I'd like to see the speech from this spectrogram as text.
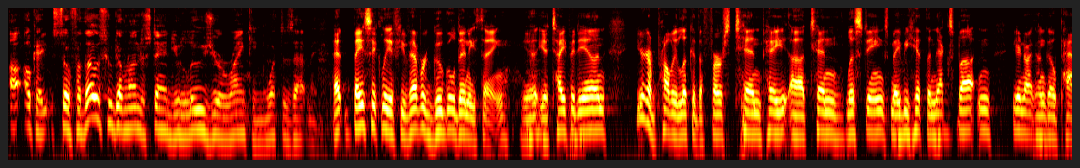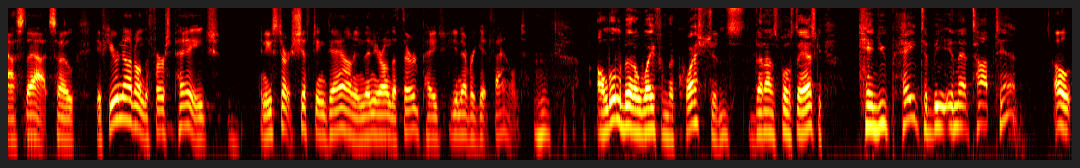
Uh, okay, so for those who don't understand, you lose your ranking. What does that mean? That basically, if you've ever Googled anything, you, mm -hmm. you type it in, you're going to probably look at the first 10, pay, uh, 10 listings, maybe hit the next button. You're not going to go past that. So if you're not on the first page and you start shifting down and then you're on the third page, you never get found. Mm -hmm. A little bit away from the questions that I'm supposed to ask you, can you pay to be in that top 10? Oh,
